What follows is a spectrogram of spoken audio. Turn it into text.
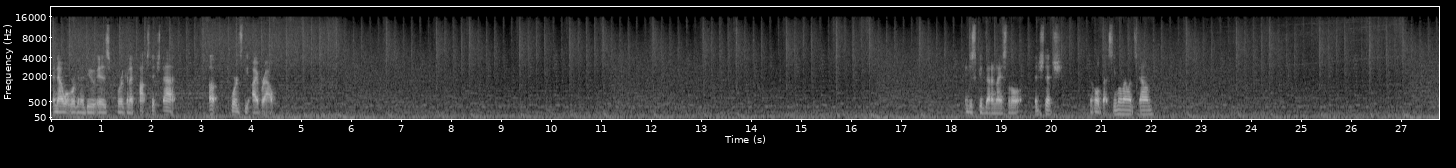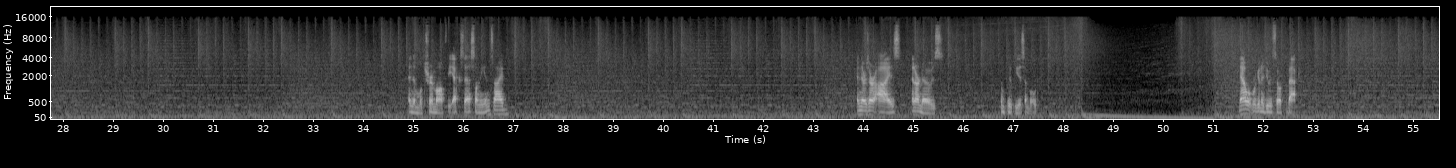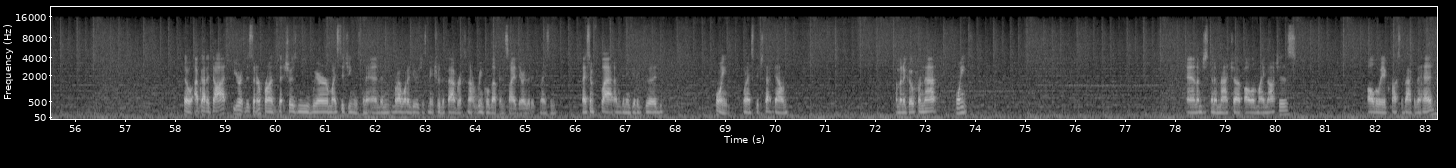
And now what we're going to do is we're going to top stitch that up towards the eyebrow. Just give that a nice little edge stitch to hold that seam allowance down. And then we'll trim off the excess on the inside. And there's our eyes and our nose completely assembled. Now what we're going to do is sew up the back. So I've got a dot here at the center front that shows me where my stitching is going to end. And what I want to do is just make sure the fabric's not wrinkled up inside there, that it's nice and nice and flat. I'm going to get a good point when I stitch that down. I'm going to go from that point and I'm just going to match up all of my notches all the way across the back of the head,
